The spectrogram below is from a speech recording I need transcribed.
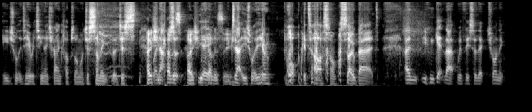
And you just wanted to hear a Teenage Fanclub song or just something that just Ocean went Colours- abso- Ocean yeah, Colours scene. Exactly, you just wanted to hear a pop guitar song so bad, and you can get that with this electronic.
